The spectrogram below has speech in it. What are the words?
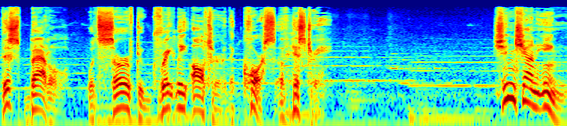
This battle would serve to greatly alter the course of history. Xin Xianying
